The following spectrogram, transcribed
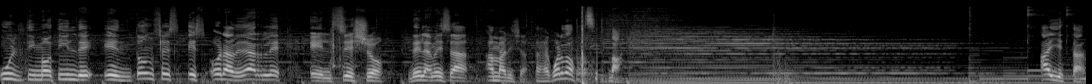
último tilde, entonces es hora de darle el sello de la mesa amarilla. ¿Estás de acuerdo? Sí. Va. Ahí está,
